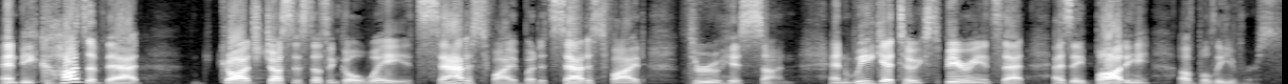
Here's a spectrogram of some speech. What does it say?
And because of that, God's justice doesn't go away. It's satisfied, but it's satisfied through his son. And we get to experience that as a body of believers.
